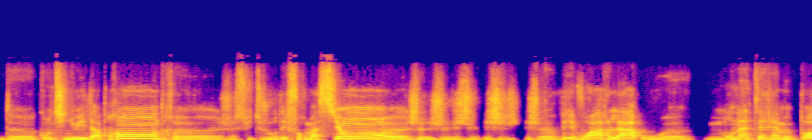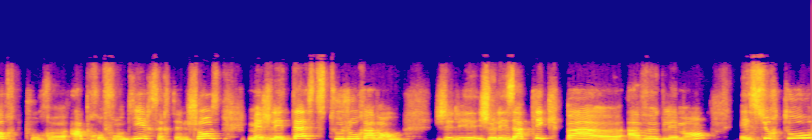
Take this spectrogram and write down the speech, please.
de continuer d'apprendre. Euh, je suis toujours des formations. Euh, je, vais voir là où euh, mon intérêt me porte pour approfondir certaines choses, mais je les teste toujours avant. Je les, je les applique pas aveuglément et surtout,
